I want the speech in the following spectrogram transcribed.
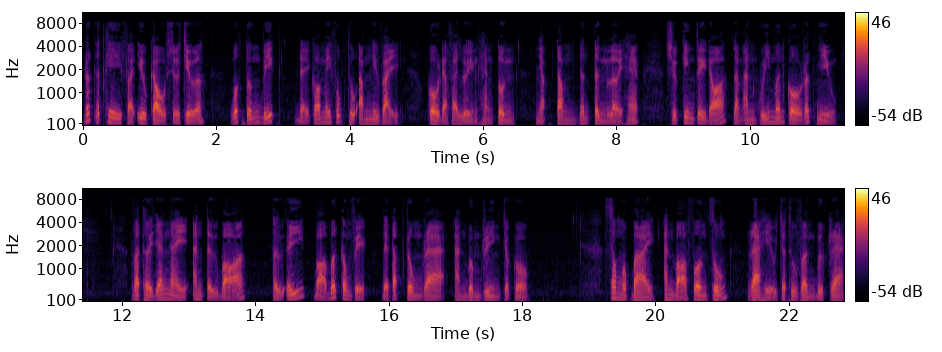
Rất ít khi phải yêu cầu sửa chữa. Quốc Tuấn biết để có mấy phút thu âm như vậy, cô đã phải luyện hàng tuần, nhập tâm đến từng lời hát. Sự kiên trì đó làm anh quý mến cô rất nhiều. Và thời gian này anh tự bỏ, tự ý bỏ bớt công việc để tập trung ra album riêng cho cô. Xong một bài, anh bỏ phone xuống, ra hiệu cho Thu Vân bước ra.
